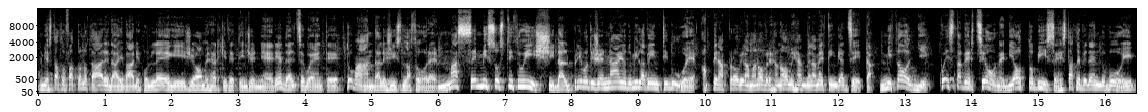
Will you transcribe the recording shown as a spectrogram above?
mi è stato fatto notare dai vari colleghi, geometri, architetti, ingegneri ed è il seguente. Domanda legislatore, ma se mi sostituisci dal primo di gennaio 2022, appena approvi la manovra economica e me la metti in gazzetta, mi togli questa versione di 8 bis che state vedendo voi,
